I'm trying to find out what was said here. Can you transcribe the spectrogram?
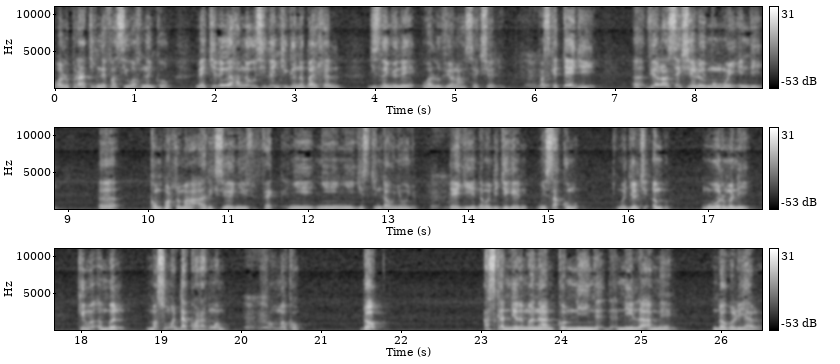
wàllu pratique néfaste yi wax nañ ko mais ci li nga xam ne aussi lañ ci gën a bay xel gis nañu ne wàllu violence sexuelle yi. Parce que tey jii euh, violence sexuelle yooyu moom mooy indi euh, comportement à risque yooyu ñuy fekk ñi ñi ñiy gis ci ndaw ñooñu. Tey jii dama di jigéen ñi sakku ma ma jël ci ëmb. Mu wóor ma ni ki ma ëmbal masuma d'accord ak moom xaw ma ko donc askan ñu ne ma naan comme nii nii la amee ndogalu yàlla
